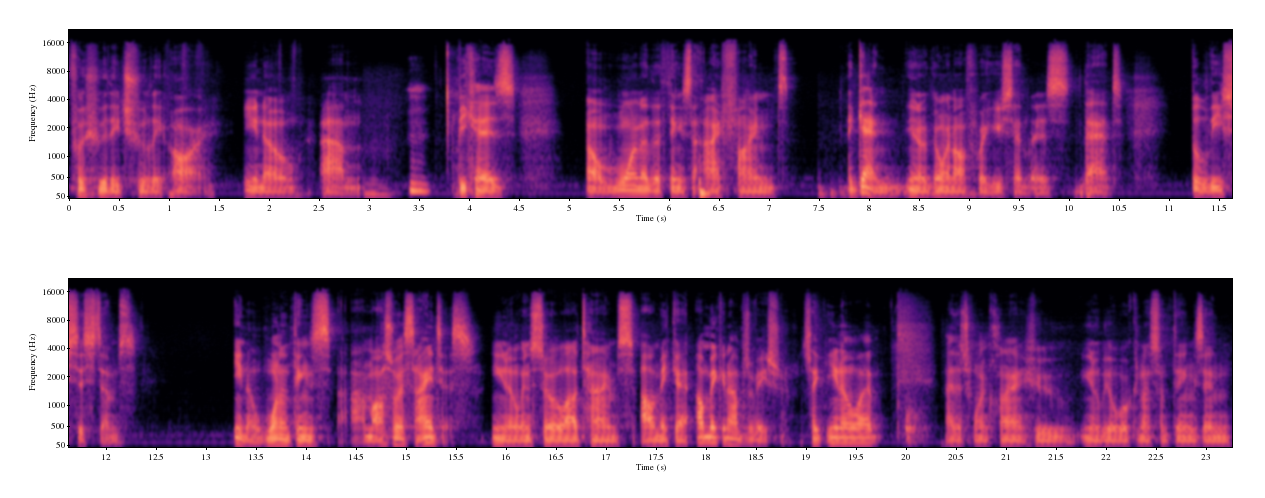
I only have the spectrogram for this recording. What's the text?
for who they truly are, you know, um, because uh, one of the things that I find, again, you know, going off what you said, Liz, that belief systems, you know, one of the things I'm also a scientist, you know, and so a lot of times I'll make a I'll make an observation. It's like, you know what? I had this one client who, you know, we were working on some things and,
